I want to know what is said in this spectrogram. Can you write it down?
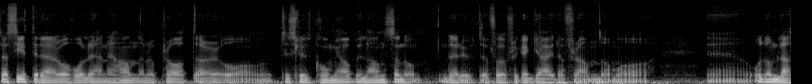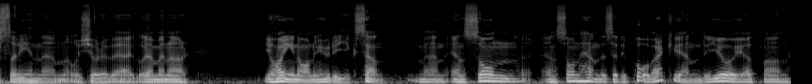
Så jag sitter där och håller henne i handen och pratar och till slut kommer ambulansen då, där ute för att försöka guida fram dem. Och, eh, och de lastar in en och kör iväg. Och jag menar, jag har ingen aning hur det gick sen. Men en sån, en sån händelse det påverkar ju en. Det gör ju att man,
